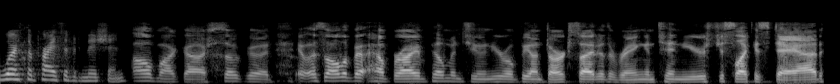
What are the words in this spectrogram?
worth the price of admission. Oh my gosh, so good. It was all about how Brian Pillman Jr. will be on Dark Side of the Ring in 10 years, just like his dad.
